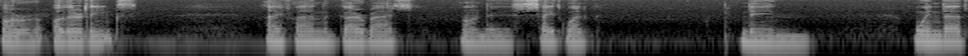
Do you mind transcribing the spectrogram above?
or other things, I found garbage on the sidewalk then when that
